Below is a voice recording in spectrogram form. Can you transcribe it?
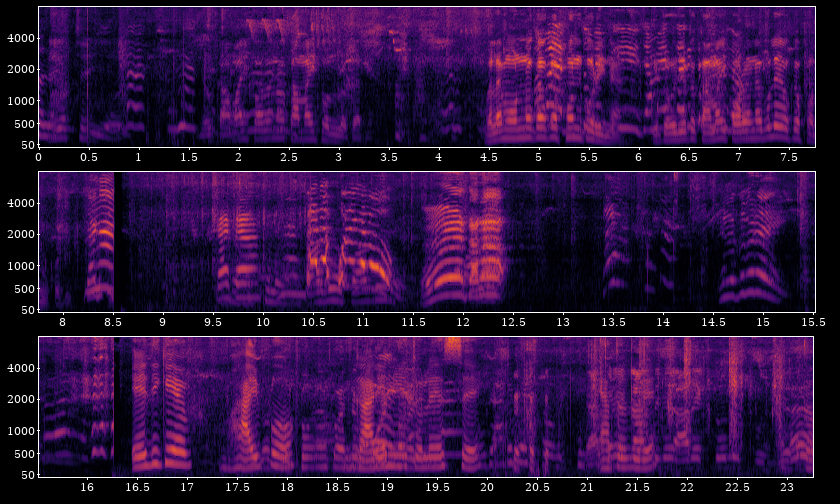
হলো ইয়ে। কামাই করে না কামাই করল কেন বলে আমি অন্য কাউকে ফোন করি না কিন্তু ও যেহেতু কামাই করে না বলে ওকে ফোন করি টাটা এ দাঁড়া এদিকে ভাইপো গাড়ি নিয়ে চলে এসছে এত দূরে। তো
